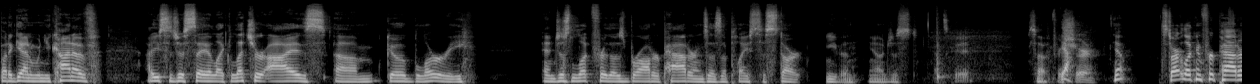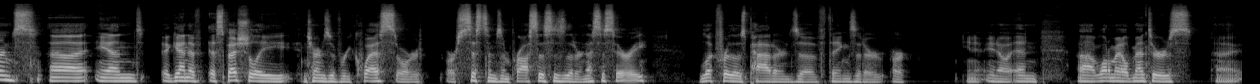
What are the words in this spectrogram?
But again, when you kind of, I used to just say like let your eyes um, go blurry, and just look for those broader patterns as a place to start. Even you know just that's good so for yeah, sure. Yep. Start looking for patterns, uh, and again, if, especially in terms of requests or or systems and processes that are necessary, look for those patterns of things that are are you know you know. And uh, one of my old mentors uh,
